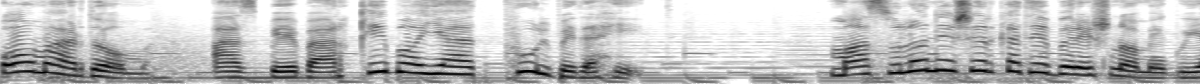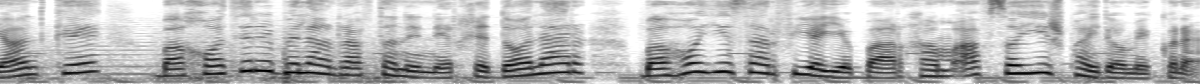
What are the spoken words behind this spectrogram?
او مردم از ببرقی باید پول بدهید. مسئولان شرکت برشنا می‌گویند که به خاطر بلند رفتن نرخ دلار بهای صرفیه برق هم افزایش پیدا می‌کنه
